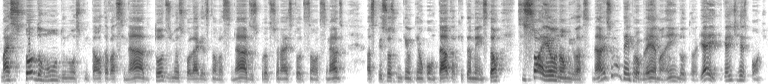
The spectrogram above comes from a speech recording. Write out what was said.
mas todo mundo no hospital está vacinado, todos os meus colegas estão vacinados, os profissionais todos estão vacinados, as pessoas com quem eu tenho contato aqui também estão. Se só eu não me vacinar, isso não tem problema, hein, doutor? E aí, o que a gente responde?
